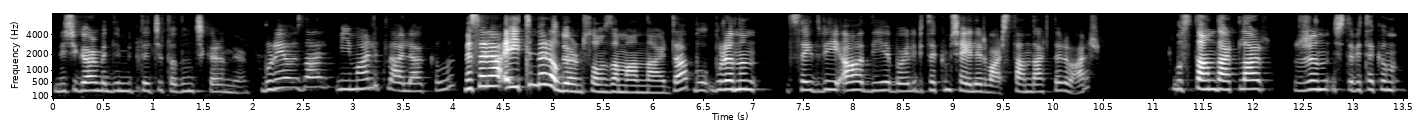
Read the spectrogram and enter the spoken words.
Güneşi görmediğim müddetçe tadını çıkaramıyorum. Buraya özel mimarlıkla alakalı. Mesela eğitimler alıyorum son zamanlarda. Bu buranın Sedri A diye böyle bir takım şeyleri var, standartları var. Bu standartların işte bir takım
